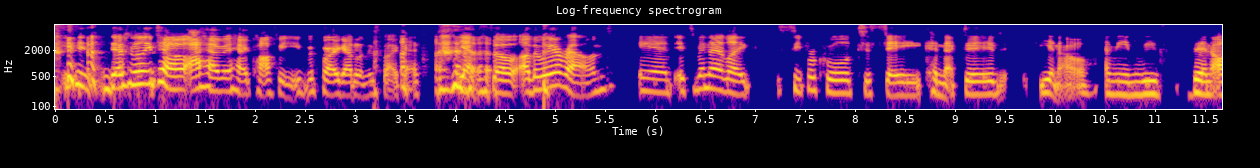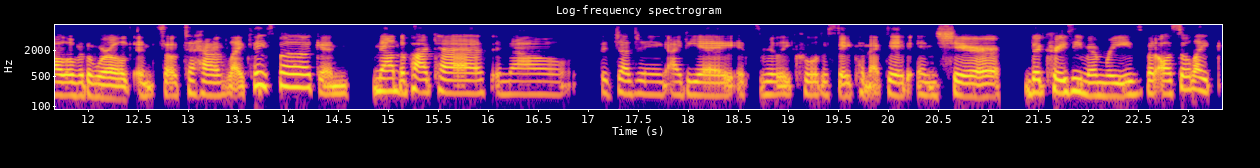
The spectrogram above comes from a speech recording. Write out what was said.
you can definitely tell I haven't had coffee before I got on this podcast. Yeah, so other way around. And it's been a like super cool to stay connected. You know, I mean, we've been all over the world. And so to have like Facebook and now the podcast and now the judging IDA, it's really cool to stay connected and share the crazy memories, but also like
